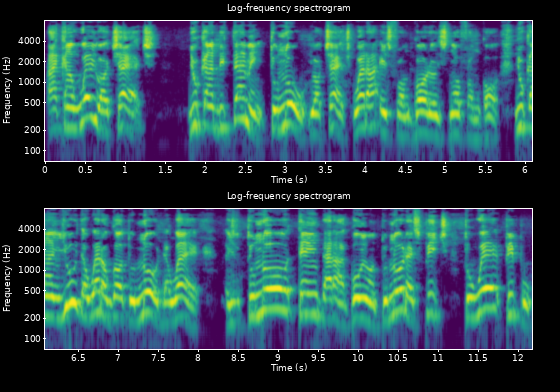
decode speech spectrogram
I can wear your church You can determine to know your church whether it's from God or it's not from God. You can use the word of God to know the word, to know things that are going on, to know the speech, to weigh people,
